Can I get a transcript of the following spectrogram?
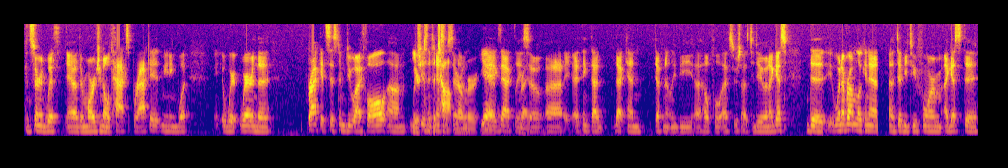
concerned with uh, their marginal tax bracket, meaning what where where in the bracket system do I fall, um, which Your- isn't the top number, Yeah, yeah. exactly. Right. So uh, I think that that can definitely be a helpful exercise to do. And I guess the whenever I'm looking at a W two form, I guess the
